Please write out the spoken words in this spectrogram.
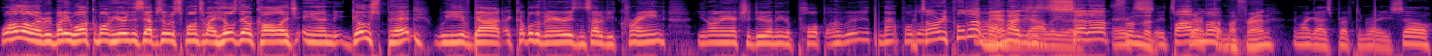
Well, hello, everybody. Welcome over here. This episode is sponsored by Hillsdale College and GhostBed. We have got a couple different areas inside of Ukraine. You know what I actually do? I need to pull up. Oh, we get the map pulled It's up. It's already pulled up, Oh man. I God, just set that. up from It's- the it's bottom up, and- my friend. and my guy's prepped and ready. So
